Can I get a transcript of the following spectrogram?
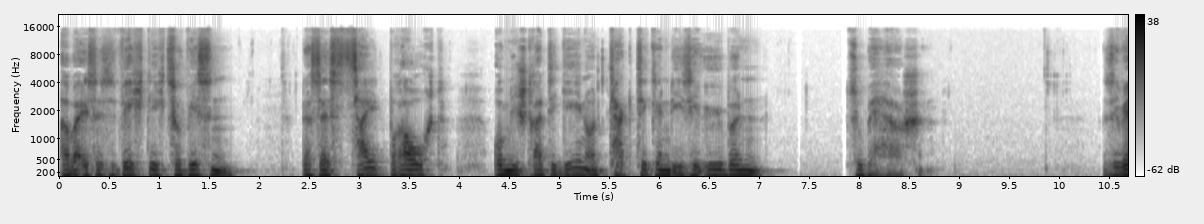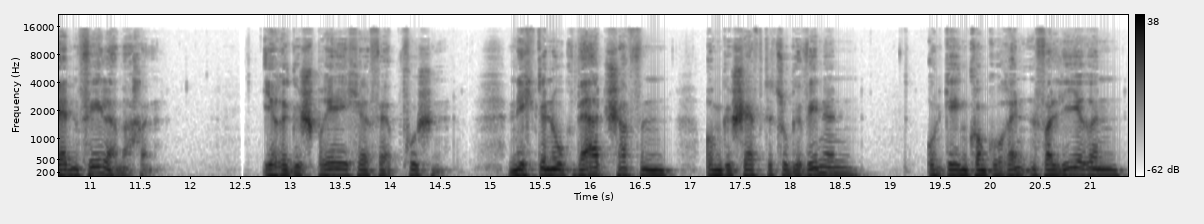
aber es ist wichtig zu wissen, dass es Zeit braucht, um die Strategien und Taktiken, die Sie üben, zu beherrschen. Sie werden Fehler machen, Ihre Gespräche verpfuschen, nicht genug Wert schaffen, um Geschäfte zu gewinnen und gegen Konkurrenten verlieren,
